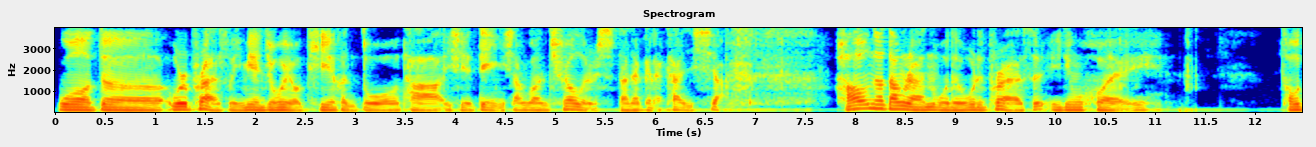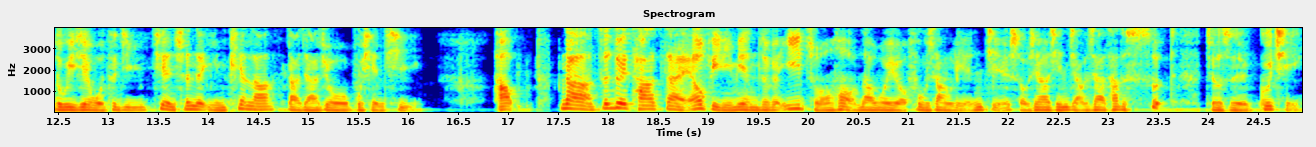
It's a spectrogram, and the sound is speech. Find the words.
我的 WordPress 里面就会有贴很多他一些电影相关 trailers，大家可以来看一下。好，那当然我的 WordPress 一定会偷渡一些我自己健身的影片啦，大家就不嫌弃。好，那针对他在 Elfi 里面这个衣着哈，那我也有附上连接。首先要先讲一下他的 suit，就是 Gucci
